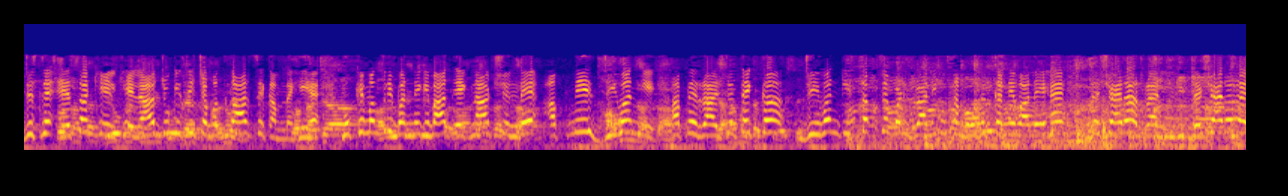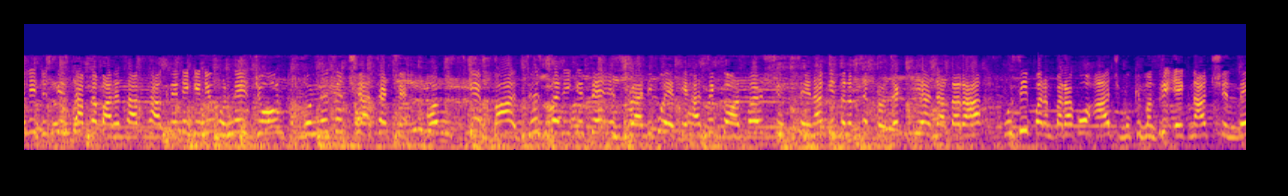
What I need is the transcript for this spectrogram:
जिसने ऐसा खेल खेला जो किसी चमत्कार से कम नहीं है। मुख्यमंत्री बनने के बाद एक नाथ शिंदे अपने जीवन की अपने राजनीतिक जीवन की सबसे बड़ी रैली को संबोधित करने वाले हैं दशहरा रैली। दशहरा रैली जिसकी स्थापना बाला साहब ठाकरे ने की उन्नीस जून उन्नीस में। और उसके बाद जिस तरीके से इस रैली को ऐतिहासिक तौर पर शिवसेना की तरफ़ से प्रोजेक्ट किया जाता रहा उसी को आज मुख्यमंत्री एकनाथ शिंदे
